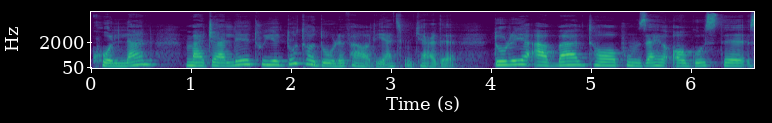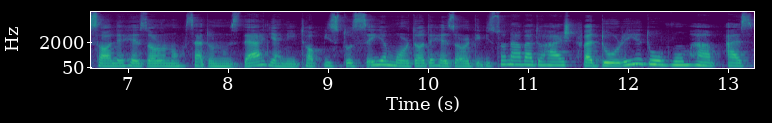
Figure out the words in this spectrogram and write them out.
کلاً مجله توی دو تا دوره فعالیت می‌کرده. دوره اول تا 15 آگوست سال 1919 یعنی تا 23 مرداد 1298 و دوره دوم هم از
